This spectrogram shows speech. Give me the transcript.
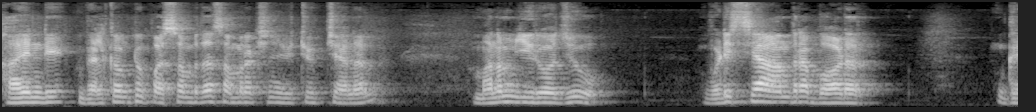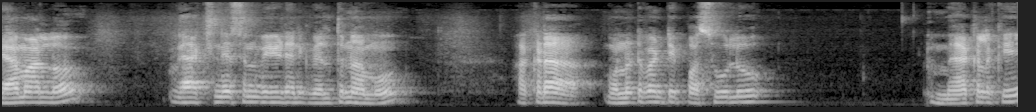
హాయ్ అండి. వెల్కమ్ టు పశుసంపద సంరక్షణ యూట్యూబ్ ఛానల్. మనం ఈరోజు ఒడిశా ఆంధ్ర బార్డర్ గ్రామాల్లో వ్యాక్సినేషన్ వేయడానికి వెళ్తున్నాము. అక్కడ ఉన్నటువంటి పశువులు మేకలకి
